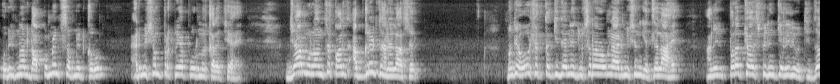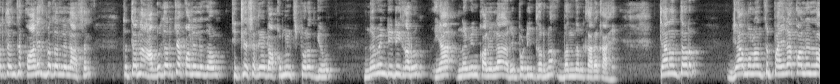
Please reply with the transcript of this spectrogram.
ओरिजिनल डॉक्युमेंट सबमिट करून ॲडमिशन प्रक्रिया पूर्ण करायची आहे. ज्या मुलांचं कॉलेज अपग्रेड झालेलं असेल म्हणजे होऊ शकतं की ज्यांनी दुसऱ्या राऊंडला ॲडमिशन घेतलेलं आहे आणि परत चॉईस फिलिंग केलेली होती. जर त्यांचं कॉलेज बदललेलं असेल तर त्यांना अगोदरच्या कॉलेजला जाऊन तिथले सगळे डॉक्युमेंट्स परत घेऊन नवीन डी डी काढून या नवीन कॉलेजला रिपोर्टिंग करणं बंधनकारक आहे. त्यानंतर ज्या मुलांचं पहिल्या कॉलेजला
